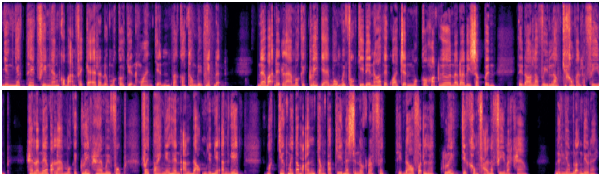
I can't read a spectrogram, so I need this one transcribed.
nhưng nhất thiết phim ngắn của bạn phải kể ra được một câu chuyện hoàn chỉnh và có thông điệp nhất định. Nếu bạn định làm một cái clip dài 40 phút chỉ để nói về quá trình một cô hot girl nào đó đi shopping thì đó là vlog chứ không phải là phim. Hay là nếu bạn làm một cái clip 20 phút với toàn những hình ảnh động giống như ảnh ghép bắt chước mấy tấm ảnh trong tạp chí National Graphic thì đó vẫn là clip chứ không phải là phim account. Đừng nhầm lẫn điều này.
